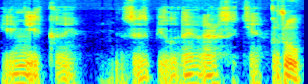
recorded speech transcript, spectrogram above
unique in this biodiversity group.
